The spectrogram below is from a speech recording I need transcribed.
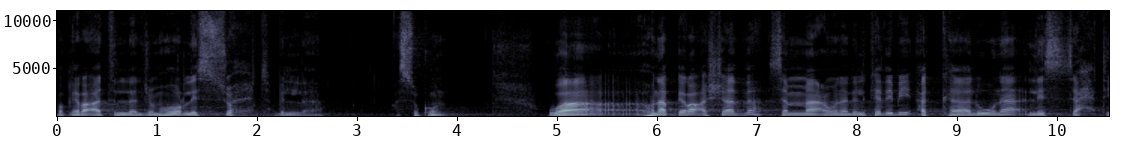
وقراءة الجمهور للسحت بالسكون. وهناك قراءة شاذة سماعون للكذب أكالون للسحت.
